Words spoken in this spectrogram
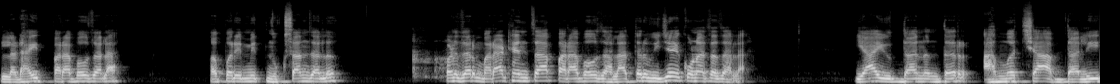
लढाईत पराभव झाला अपरिमित नुकसान झालं. पण जर मराठ्यांचा पराभव झाला तर विजय कोणाचा झाला? या युद्धानंतर अहमद शाह अब्दाली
